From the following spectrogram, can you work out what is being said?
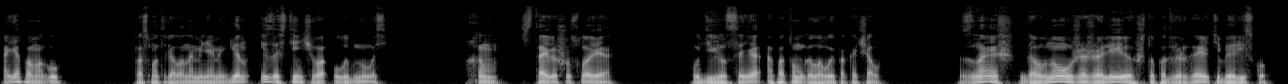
а я помогу». Посмотрела на меня Меген и застенчиво улыбнулась. «Хм, ставишь условия?» Удивился я, а потом головой покачал. «Знаешь, давно уже жалею, что подвергаю тебя риску.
